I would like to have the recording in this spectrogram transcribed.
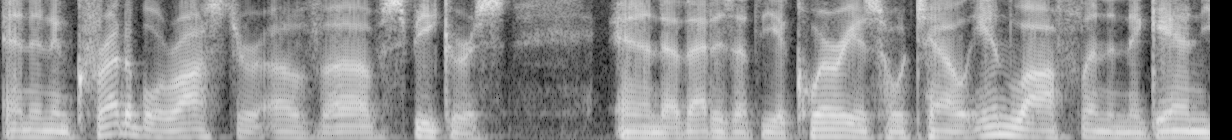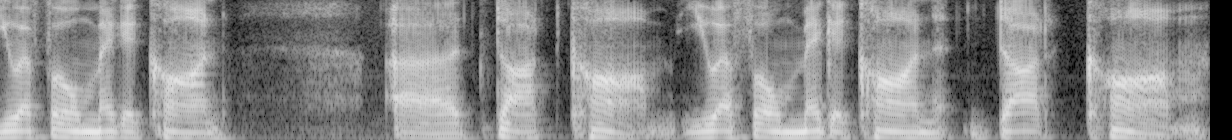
and an incredible roster of uh, speakers. And uh, that is at the Aquarius Hotel in Laughlin, and again, UFO MegaCon uh, dot com, UFOmegacon.com.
